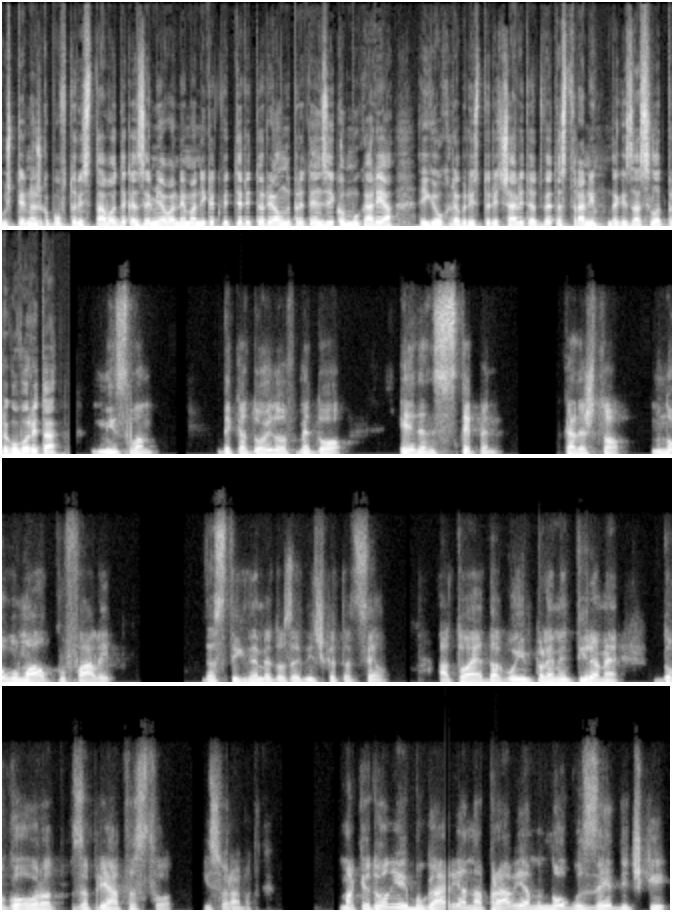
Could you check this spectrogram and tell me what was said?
уште еднаш го повтори ставот дека земјава нема никакви територијални претензии кон Бугарија и ги охрабри историчарите од двете страни да ги засилат преговорите. Мислам дека дојдовме до еден степен каде што многу малку фали да стигнеме до заедничката цел, а тоа е да го имплементираме договорот за пријателство и соработка. Македонија и Бугарија направија многу заеднички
